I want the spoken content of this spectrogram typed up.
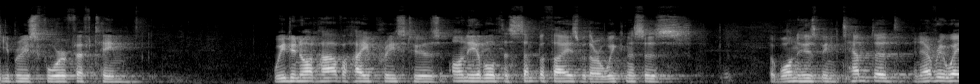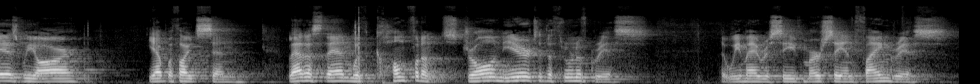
Hebrews 4:15 We do not have a high priest who is unable to sympathize with our weaknesses, but one who has been tempted in every way as we are, yet without sin. Let us then with confidence draw near to the throne of grace, that we may receive mercy and find grace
